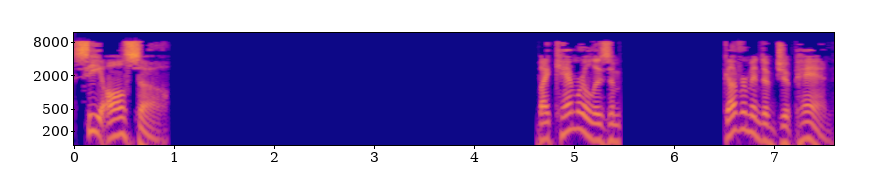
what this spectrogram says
See also Bicameralism Government of Japan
